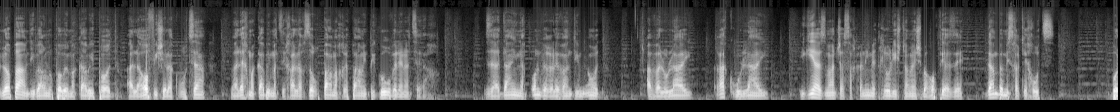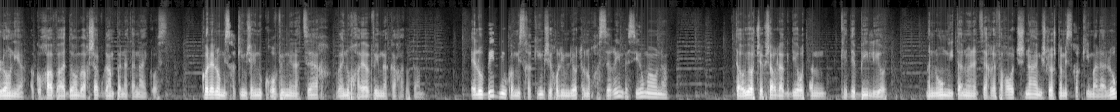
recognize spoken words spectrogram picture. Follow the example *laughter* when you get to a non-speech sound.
לא פעם דיברנו פה במכבי פוד על האופי של הקבוצה ועל איך מכבי מצליחה לחזור פעם אחרי פעם מפיגור ולנצח. זה עדיין נכון ורלוונטי מאוד, אבל אולי, רק אולי, הגיע הזמן שהשחקנים יתחילו להשתמש באופי הזה גם במשחקי חוץ. בולוניה, הכוכב האדום ועכשיו גם פנתנייקוס. כל אלו משחקים שהיינו קרובים לנצח והיינו חייבים לקחת אותם. אלו בדיוק המשחקים שיכולים להיות לנו חסרים בסיום העונה. טעויות שאפשר להגדיר אותן כדביליות, מנעו מאיתנו לנצח לפחות שניים משלושת המשחקים הללו,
